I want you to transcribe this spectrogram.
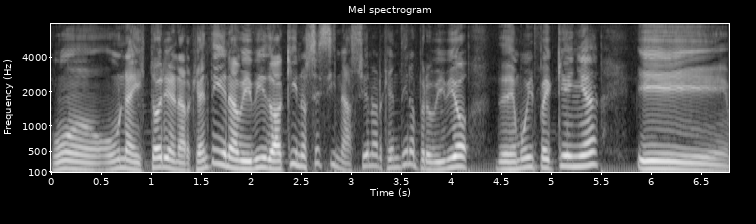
una historia en Argentina, ha vivido aquí, no sé si nació en Argentina, pero vivió desde muy pequeña y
